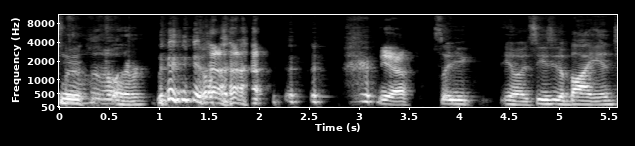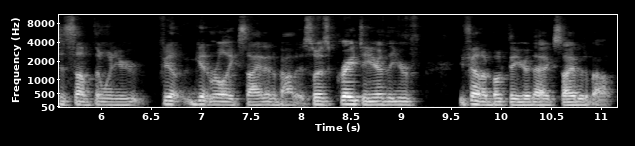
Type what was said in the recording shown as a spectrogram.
well, uh, whatever. Yeah. so you you know it's easy to buy into something when you're feel, getting really excited about it so it's great to hear that you're you found a book that you're that excited about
